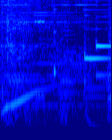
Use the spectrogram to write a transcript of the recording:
Yeah!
